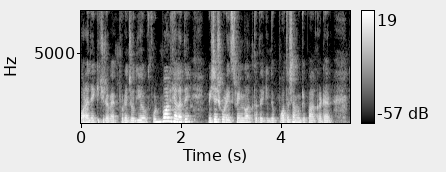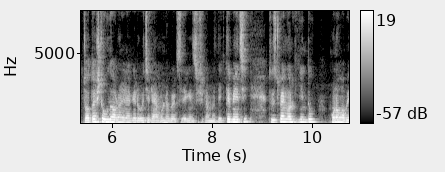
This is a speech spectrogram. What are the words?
বলা যায় কিছুটা ব্যাকফুটে যদিও ফুটবল খেলাতে, বিশেষ করে ইস্ট বেঙ্গল তাদের কিন্তু পথ সামগ্রী পা কাটার যথেষ্ট উদাহরণ এর আগে রয়েছে ডায়মন্ড হার্বার এফসির এগেনস্টে সেটা আমরা দেখতে পেয়েছি। তো ইস্ট বেঙ্গলকে কিন্তু কোনোভাবে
